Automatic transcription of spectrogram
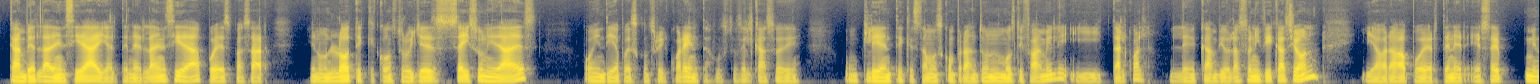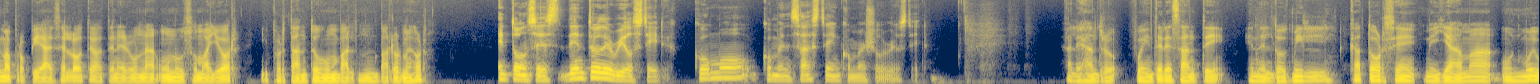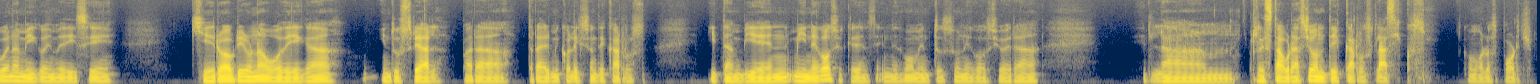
cambias la densidad y al tener la densidad puedes pasar en un lote que construyes seis unidades, hoy en día puedes construir 40. Justo es el caso de un cliente que estamos comprando un multifamily y tal cual. Le cambió la zonificación y ahora va a poder tener esa misma propiedad, ese lote va a tener un uso mayor y por tanto un valor mejor. Entonces, dentro de real estate, ¿cómo comenzaste en commercial real estate? Alejandro, fue interesante. En el 2014 me llama un muy buen amigo y me dice, quiero abrir una bodega industrial para traer mi colección de carros y también mi negocio, que en ese momento su negocio era la mm, restauración de carros clásicos, como los Porsche.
